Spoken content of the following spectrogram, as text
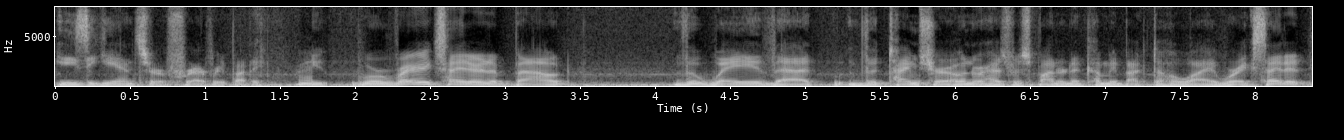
easy answer for everybody. Right. We're very excited about the way that the timeshare owner has responded in coming back to Hawaii. We're excited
